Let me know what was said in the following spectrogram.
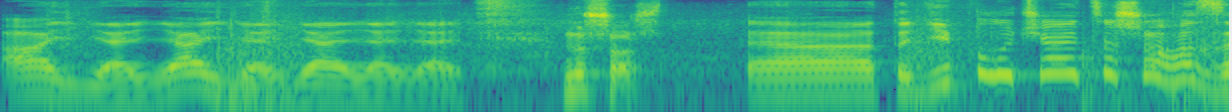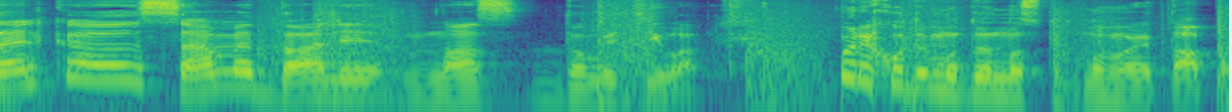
Ай-яй-яй-яй-яй-яй-яй. Ну що ж, е, тоді виходить, що газелька саме далі в нас долетіла. Переходимо до наступного етапу.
